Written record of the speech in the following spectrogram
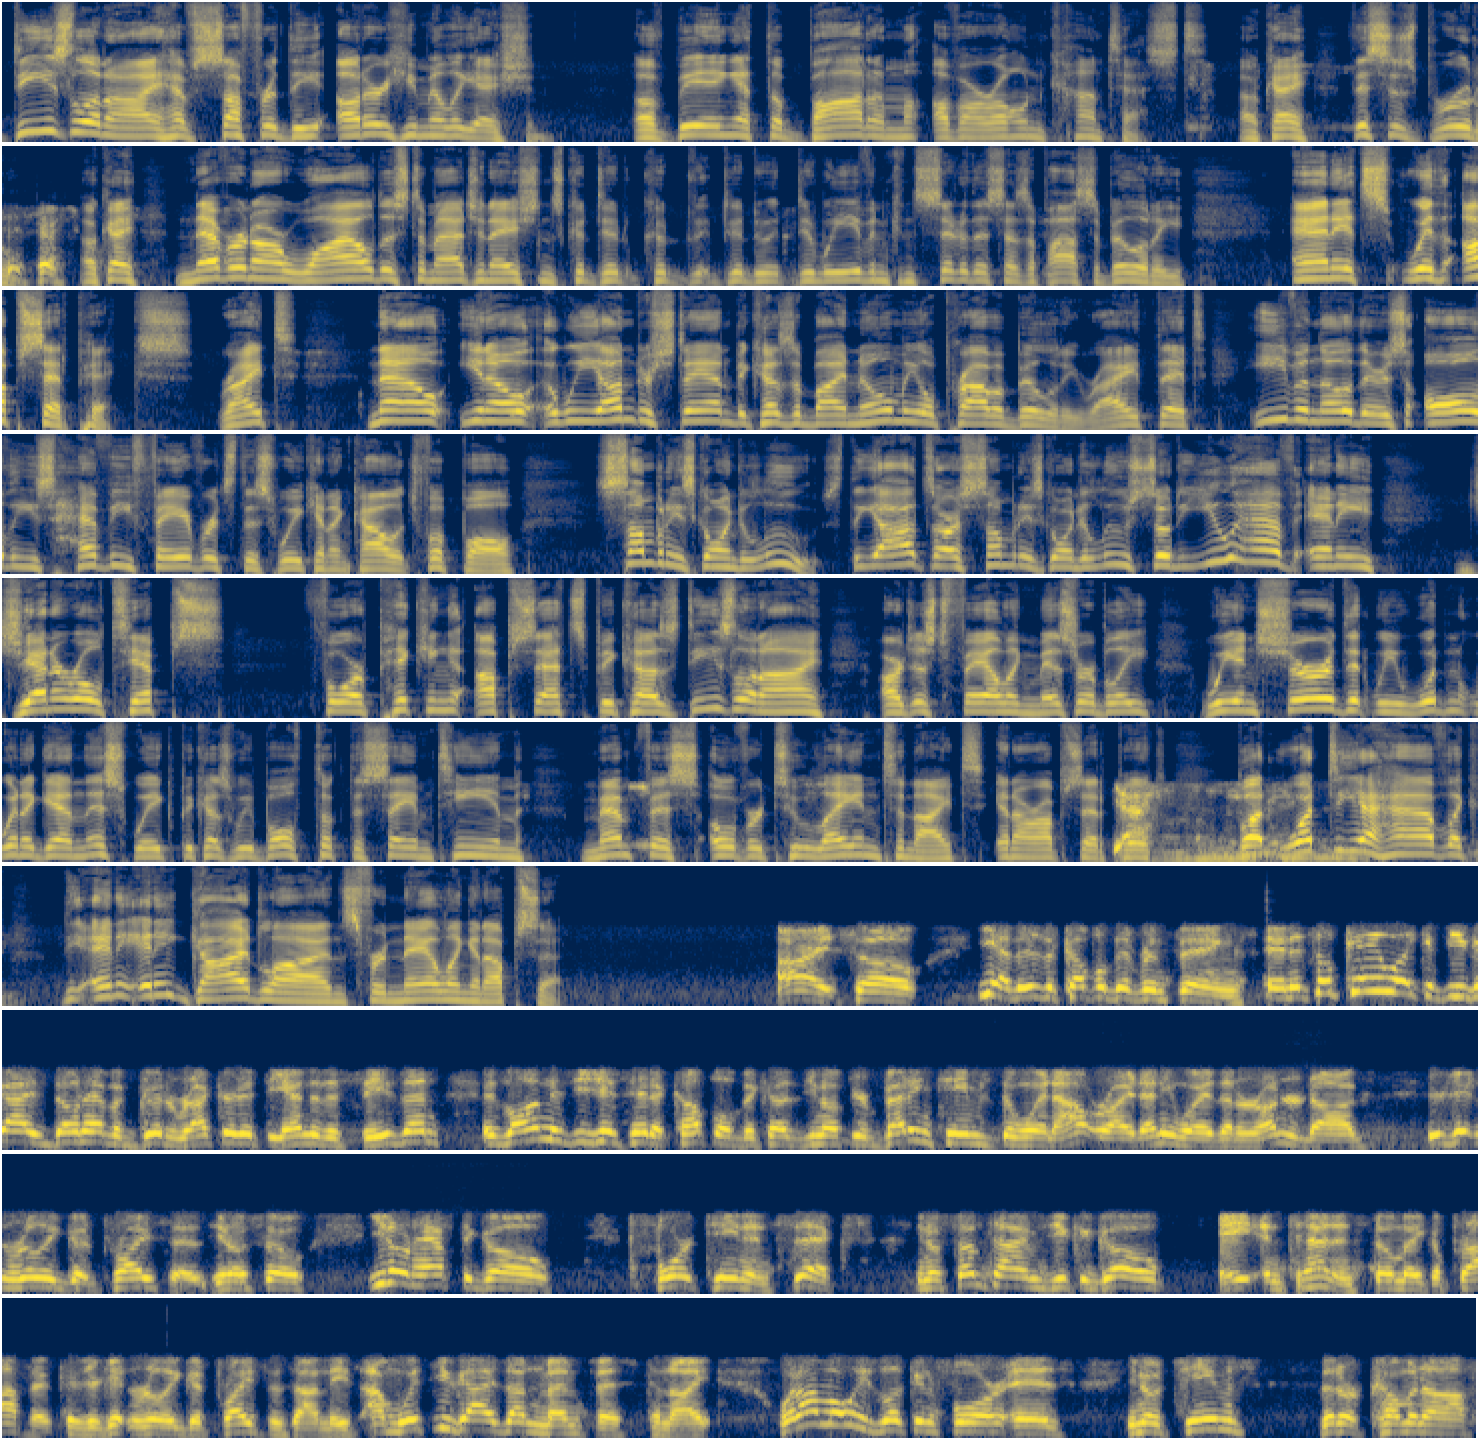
Diesel and I have suffered the utter humiliation of being at the bottom of our own contest. Okay, this is brutal. Okay, never in our wildest imaginations could did, could did, did we even consider this as a possibility, and it's with upset picks, right? Now, you know, we understand because of binomial probability, right, that even though there's all these heavy favorites this weekend in college football, somebody's going to lose. The odds are somebody's going to lose. So, do you have any general tips for picking upsets? Because Diesel and I are just failing miserably. We ensured that we wouldn't win again this week because we both took the same team, Memphis over Tulane tonight in our upset Yeah. pick. But what do you have like the any any guidelines for nailing an upset? All right, so yeah, there's a couple different things, and it's okay. Like if you guys don't have a good record at the end of the season, as long as you just hit a couple, because you know if you're betting teams to win outright anyway that are underdogs, you're getting really good prices. You know, so you don't have to go 14 and six. You know, sometimes you could go eight and ten and still make a profit because you're getting really good prices on these. I'm with you guys on Memphis tonight. What I'm always looking for is you know teams that are coming off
